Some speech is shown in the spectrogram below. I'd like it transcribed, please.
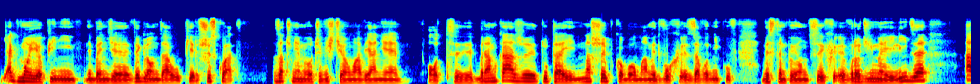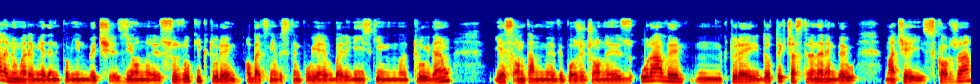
jak w mojej opinii będzie wyglądał pierwszy skład. Zaczniemy oczywiście omawianie od y, bramkarzy. Tutaj na szybko, bo mamy dwóch zawodników występujących w rodzimej lidze, ale numerem jeden powinien być Zion Suzuki, który obecnie występuje w belgijskim Trójdę. Jest on tam wypożyczony z Urawy, której dotychczas trenerem był Maciej Skorża.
